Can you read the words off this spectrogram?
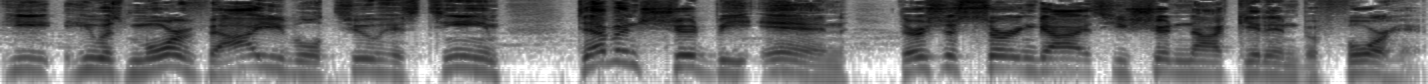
he he was more valuable to his team. Devin should be in. There's just certain guys he should not get in beforehand.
